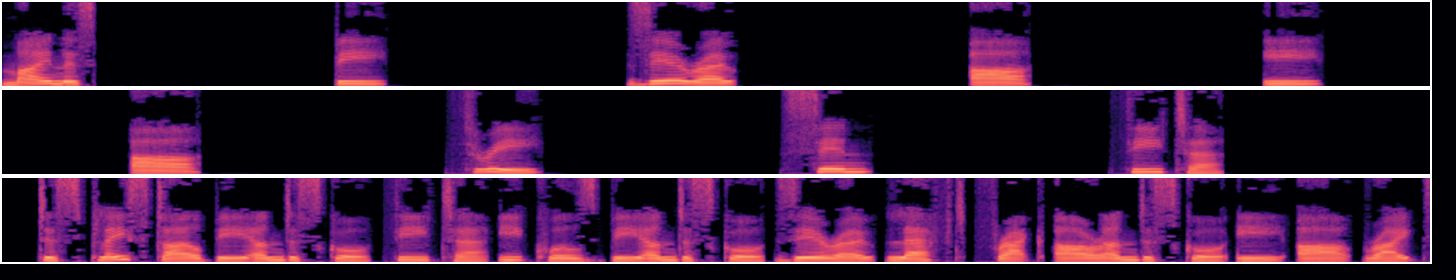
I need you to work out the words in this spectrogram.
minus b 0 r e r 3 sin theta display style b underscore theta equals b underscore zero left frac r underscore e r right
